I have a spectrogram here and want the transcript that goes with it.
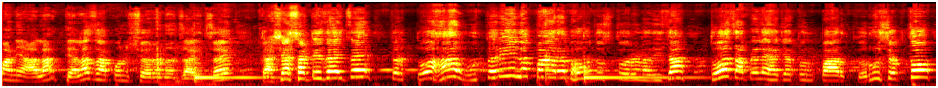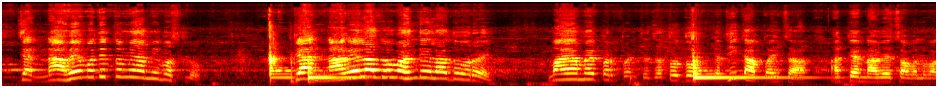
पाणी आला त्यालाच आपण शरण जायचंय. कशासाठी जायचंय? तर तो हा उतरील पार भाऊ दुस्तोर नदीचा. तोच आपल्याला ह्याच्यातून पार करू शकतो. ज्या नावेमध्ये तुम्ही आम्ही बसलो. त्या नावेला जो बांधलेला दोर आहे मायामय परपंचाचा तो दोर कधी कापायचा आणि त्या नावेचा वलवा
